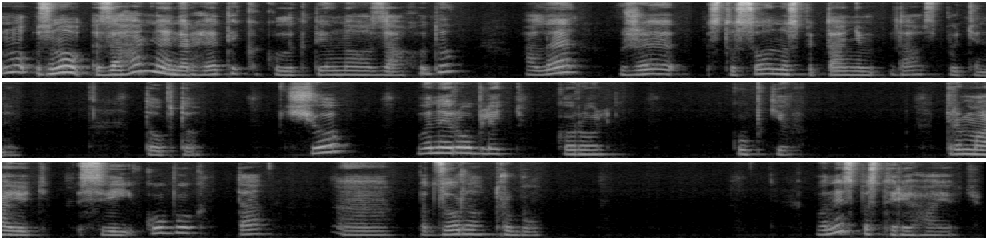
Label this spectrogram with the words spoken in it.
ну, знов загальна енергетика колективного заходу, але вже стосовно з питанням да, з Путіним. Тобто, що вони роблять, король кубків? Тримають свій кубок та е, подзорну трубу. Вони спостерігають.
